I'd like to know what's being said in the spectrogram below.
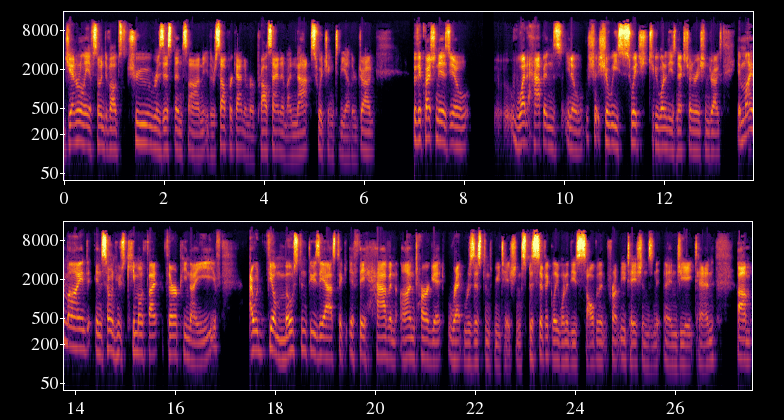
generally, if someone develops true resistance on either selpercatinib or pralsetinib, I'm not switching to the other drug. But the question is, you know, what happens? You know, sh- should we switch to one of these next generation drugs? In my mind, in someone who's chemotherapy naive, I would feel most enthusiastic if they have an on target RET resistance mutation, specifically one of these solvent front mutations in, in G810. Um,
